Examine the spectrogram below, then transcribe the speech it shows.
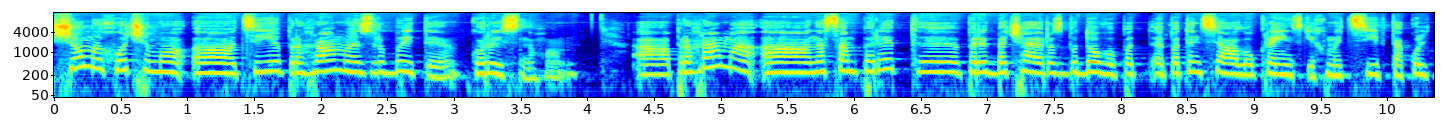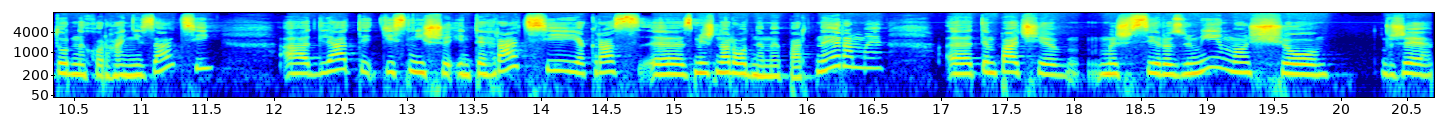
Що ми хочемо е, цією програмою зробити корисного? Програма насамперед е, передбачає розбудову е, потенціалу українських митців та культурних організацій для тіснішої інтеграції якраз з міжнародними партнерами. Тим паче, ми ж всі розуміємо, що вже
